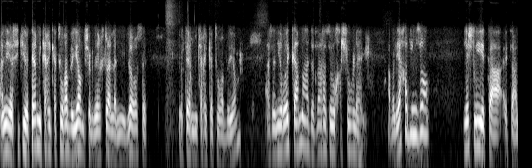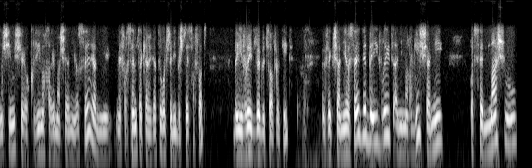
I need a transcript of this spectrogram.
אני עשיתי יותר מקריקטורה ביום, שבדרך כלל אני לא עושה יותר מקריקטורה ביום, אז אני רואה כמה הדבר הזה הוא חשוב להם. אבל יחד עם זו, יש לי את, ה- את האנשים שעוקבים אחרי מה שאני עושה, אני מפרסם את הקריקטורות שלי בשתי שפות, בעברית ובצרפתית, וכשאני עושה את זה בעברית, אני מרגיש שאני עושה משהו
